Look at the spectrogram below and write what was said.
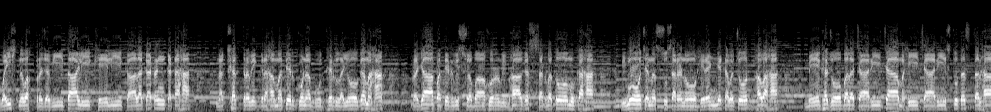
वैष्णवः प्रजवीताळी खेली कालकटङ्कटः। नक्षत्रविग्रहमतिर्गुणबुद्धिर्लयोगमः। प्रजापतिर्विश्वबाहुर्विभागः सर्वतोमुखः। विमोचनः सुसरणो हिरण्यकवचोद्भवः मेघजोबलचारी च महीचारी स्तुतस्तथा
